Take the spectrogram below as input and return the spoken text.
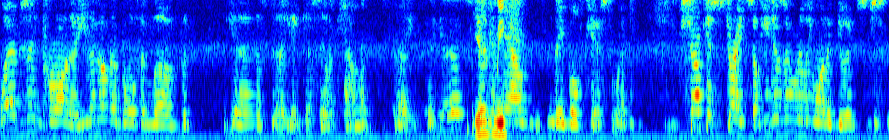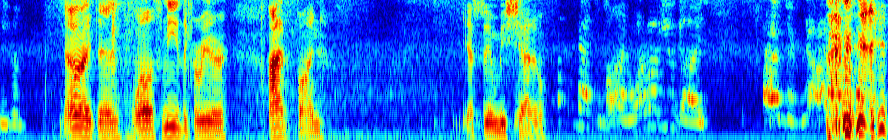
Webs and Piranha, even though they're both in love, but yeah, I guess they'll count, right? I guess. Yeah, And me- Now they both cast Web. Shark is straight, so he doesn't really want to do it, so just leave him. Alright then. Well, it's me, the creator. I had fun. Yes, it'll be Shadow. Had fun. What about you guys? I did not.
